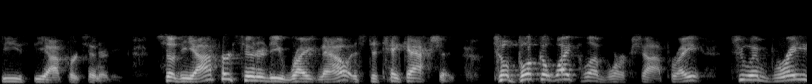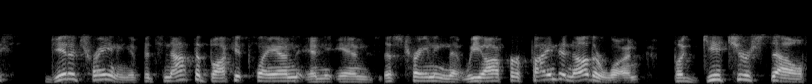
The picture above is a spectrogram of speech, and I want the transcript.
seized the opportunity. So the opportunity right now is to take action, to book a white glove workshop, right? To embrace, get a training. If it's not the bucket plan and, and this training that we offer, find another one, but get yourself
